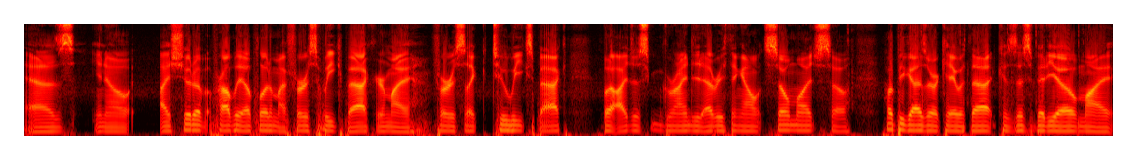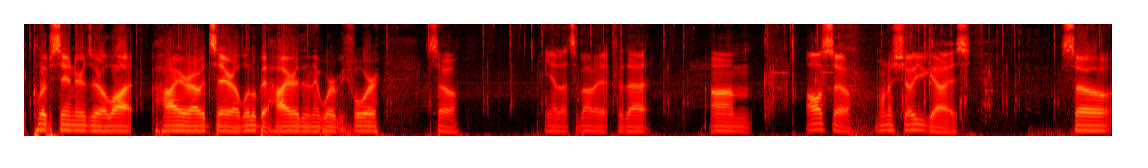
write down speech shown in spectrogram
as you know I should have probably uploaded my first week back or my first like two weeks back, but I just grinded everything out so much. So hope you guys are okay with that, because this video my clip standards are a lot higher. I would say, or a little bit higher than they were before. So yeah, that's about it for that. Um, also, I want to show you guys. So,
